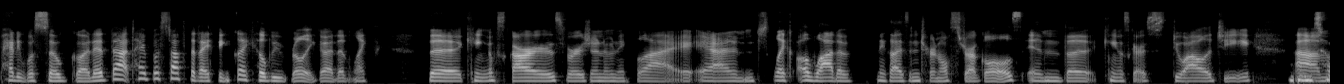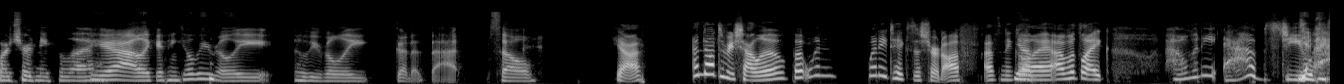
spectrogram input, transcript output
Petty was so good at that type of stuff that I think like he'll be really good and like the King of Scars version of Nikolai and like a lot of Nikolai's internal struggles in the King of Scars duology. And Um, tortured Nikolai. Yeah, like I think he'll be really he'll be really good at that. So Yeah. And not to be shallow, but when when he takes his shirt off as Nikolai, I was like, how many abs do you Yes.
